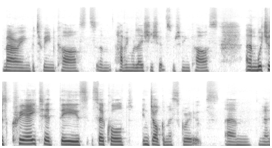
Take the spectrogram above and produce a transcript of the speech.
marrying between castes and having relationships between castes, um, which has created these so-called endogamous groups, um, you know,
